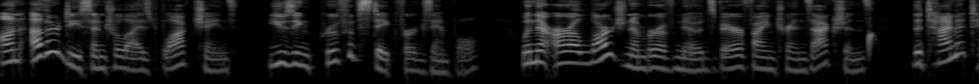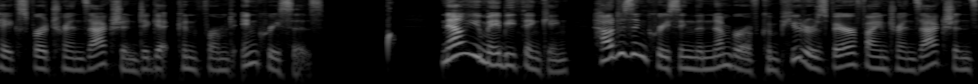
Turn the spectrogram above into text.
On other decentralized blockchains, using proof of stake, for example, when there are a large number of nodes verifying transactions, the time it takes for a transaction to get confirmed increases. Now you may be thinking, how does increasing the number of computers verifying transactions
